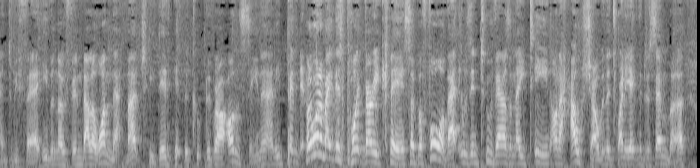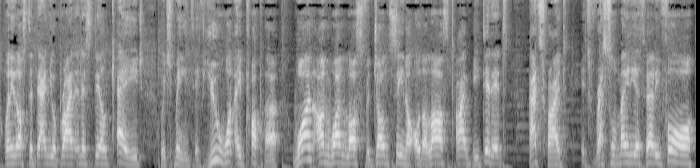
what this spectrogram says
And to be fair, even though Finn Balor won that match, he did hit the coup de grace on Cena and he pinned him. But I want to make this point very clear. So before that, it was in 2018 on a house show in the 28th of December when he lost to Daniel Bryan in a steel cage which means if you want a proper one on one loss for John Cena or the last time he did it, that's right, it's WrestleMania 34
